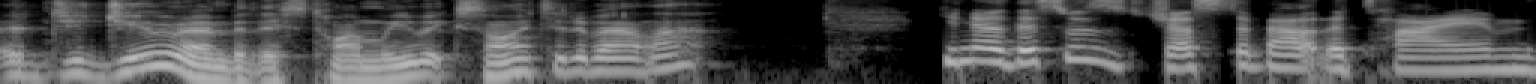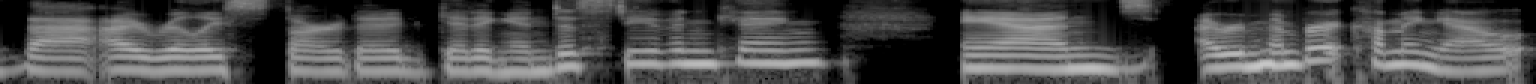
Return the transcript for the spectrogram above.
Uh, did you remember this time? Were you excited about that? You know, this was just about the time that I really started getting into Stephen King. And I remember it coming out.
